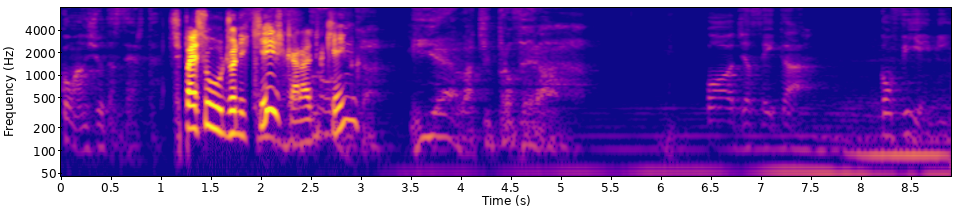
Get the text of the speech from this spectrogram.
Com a ajuda certa. Você parece o Johnny Cage, caralho, de. Crônica, E ela te proverá. Pode aceitar. Confia em mim.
